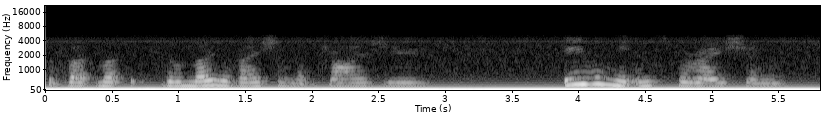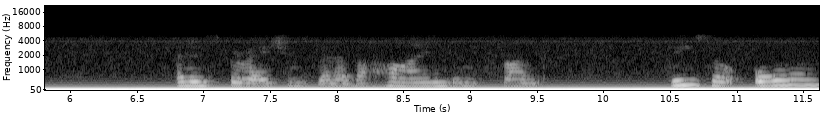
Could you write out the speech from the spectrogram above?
the, the motivation that drives you, even the inspiration and inspirations that are behind and front. These are all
